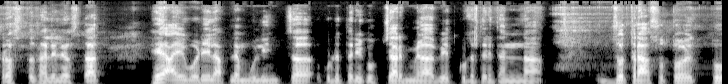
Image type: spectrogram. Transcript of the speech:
त्रस्त झालेले असतात. हे आई वडील आपल्या मुलींचा कुठेतरी उपचार मिळावेत कुठेतरी त्यांना जो त्रास होतोय तो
